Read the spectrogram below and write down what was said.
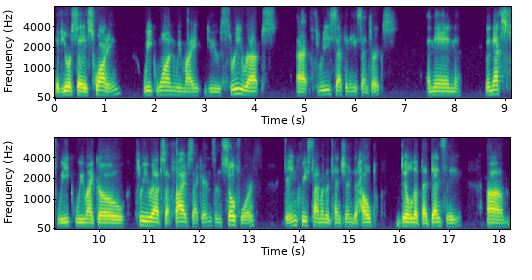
if you're say squatting, week one we might do three reps at three second eccentrics, and then the next week we might go three reps at five seconds, and so forth to increase time under tension to help build up that density. Um,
